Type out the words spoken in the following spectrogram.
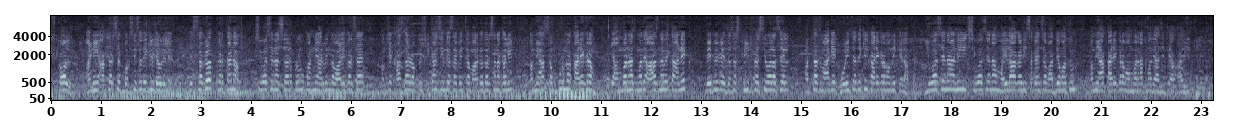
स्टॉल आणि आकर्षक बक्षिसं देखील ठेवलेले आहे हे सगळं करताना शिवसेना शहर प्रमुख माननीय अरविंद वाळेकर साहेब आमचे खासदार डॉक्टर श्रीकांत शिंदे साहेब यांच्या मार्गदर्शनाखाली आम्ही हा संपूर्ण कार्यक्रम या अंबरनाथमध्ये आज नव्हे तर अनेक वेगवेगळे जसं स्ट्रीट फेस्टिवल असेल आत्ताच मागे एक होळीचा देखील कार्यक्रम आम्ही केला. युवासेना आणि शिवसेना महिला आघाडी सगळ्यांच्या माध्यमातून आम्ही हा कार्यक्रम अंबरनाथमध्ये आज इथे आयोजित केलेला आहे.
